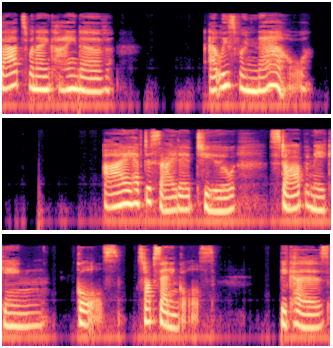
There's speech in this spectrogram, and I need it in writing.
that's when I kind of, at least for now, I have decided to stop making goals, stop setting goals because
